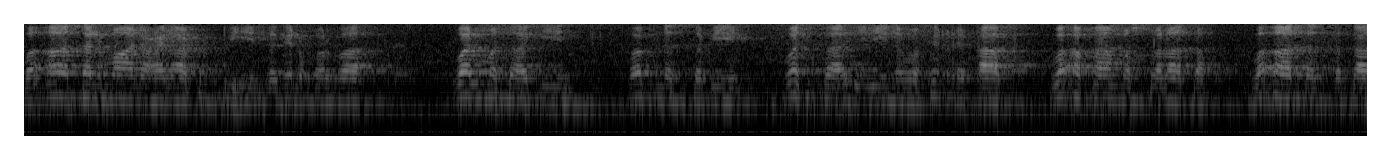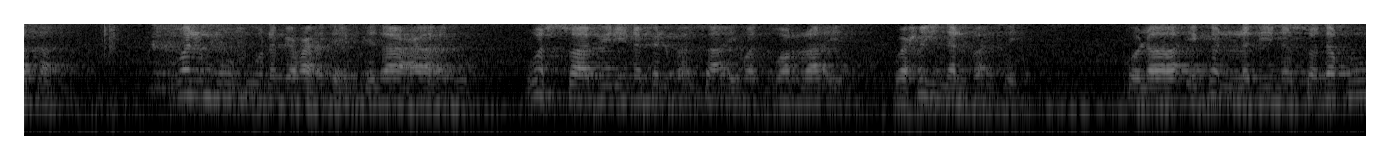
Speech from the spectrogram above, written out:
وآتى المال على حبه ذوي القربى والمساكين وابن السبيل والسائلين وفي الرقاب وأقام الصلاة وآتى الزكاة والموفون بعهدهم إذا عاهدوا والصابرين في البأساء والضراء وحين البأس. أولئك الذين صدقوا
